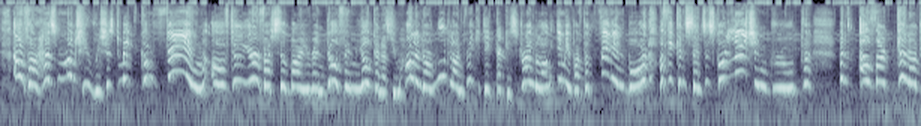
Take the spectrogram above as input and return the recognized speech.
Althar has much he wishes to make conveying of to Yurva Silbari Rendolphin Mjolkanasum Hollandor Wooblan Rikiti Kaki Stranglong Imipapa Thingenbor of the Consensus Coalition Group. But Althar cannot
